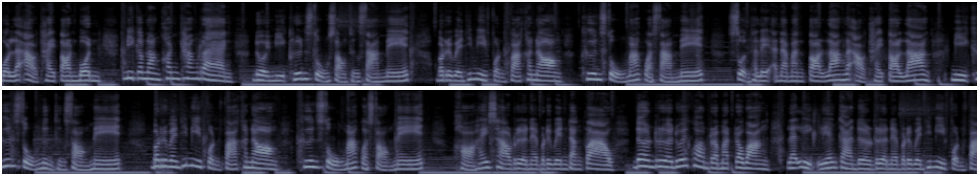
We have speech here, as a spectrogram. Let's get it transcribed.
บนและอ่าวไทยตอนบน มีกำลังค่อนข้างแรง โดยมีคลื่นสูง 2-3 เมตร บริเวณที่มีฝนฟ้าขนองคลื่นสูงมากกว่า 3 เมตร ส่วนทะเลอันดามันตอนล่างและอ่าวไทยตอนล่าง มีคลื่นสูง 1-2 เมตร บริเวณที่มีฝนฟ้าขนองคลื่นสูงมากกว่า 2 เมตร ขอให้ชาวเรือในบริเวณดังกล่าว เดินเรือด้วยความระมัดระวัง และหลีกเลี่ยงการเดินเรือในบริเวณที่มีฝนฟ้า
